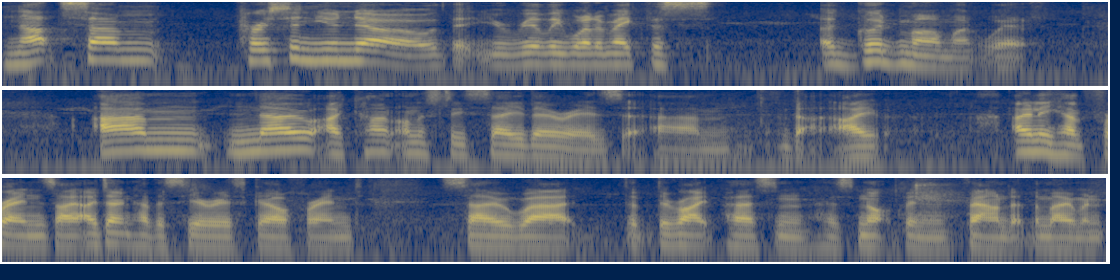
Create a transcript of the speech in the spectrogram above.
Not some person you know that you really want to make this a good moment with. Um, no, I can't honestly say there is. Um, I only have friends. I, I, don't have a serious girlfriend, so uh, the, the, right person has not been found at the moment.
